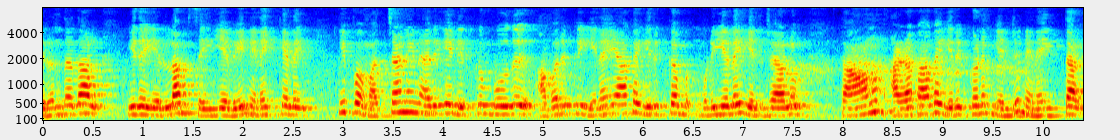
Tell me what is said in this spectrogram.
இருந்ததால் இதையெல்லாம் செய்யவே நினைக்கலை. இப்போ மச்சானின் அருகே நிற்கும்போது அவருக்கு இணையாக இருக்க முடியலை என்றாலும் தானும் அழகாக இருக்கணும் என்று நினைத்தாள்.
